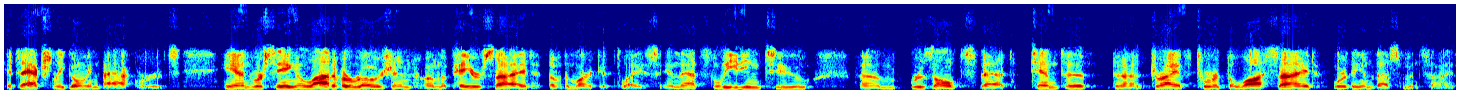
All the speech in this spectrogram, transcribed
it's actually going backwards. And we're seeing a lot of erosion on the payer side of the marketplace, and that's leading to um, results that tend to uh, drive toward the loss side or the investment side.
